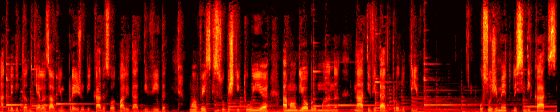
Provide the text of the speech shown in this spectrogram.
acreditando que elas haviam prejudicado a sua qualidade de vida, uma vez que substituía a mão de obra humana na atividade produtiva. O surgimento dos sindicatos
